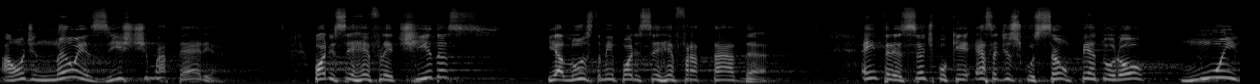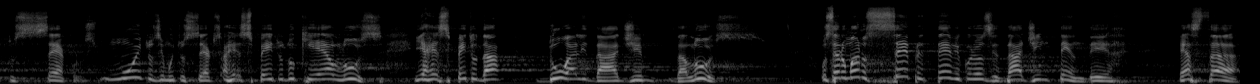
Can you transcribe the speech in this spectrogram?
aonde não existe matéria. Podem ser refletidas e a luz também pode ser refratada. É interessante porque essa discussão perdurou muitos séculos, muitos e muitos séculos, a respeito do que é a luz e a respeito da dualidade da luz. O ser humano sempre teve curiosidade de entender esta,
